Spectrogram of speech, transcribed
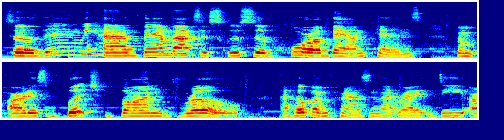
So then we have Bambox exclusive horror band pins from artist Butch Von Dreaux. I hope I'm pronouncing that right. D-R-E-A-U-X.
